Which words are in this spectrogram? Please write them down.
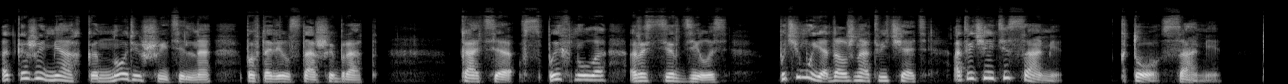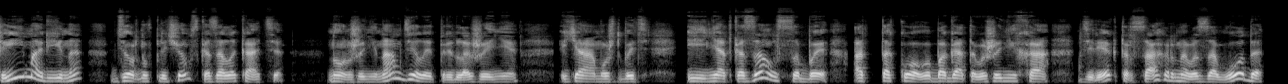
Откажи мягко, но решительно», — повторил старший брат. Катя вспыхнула, рассердилась. «Почему я должна отвечать? Отвечайте сами». «Кто сами?» «Ты и Марина», — дернув плечом, сказала Катя. «Но он же не нам делает предложение. Я, может быть, и не отказался бы от такого богатого жениха, директор сахарного завода».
